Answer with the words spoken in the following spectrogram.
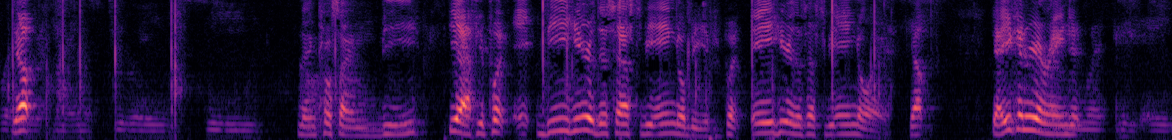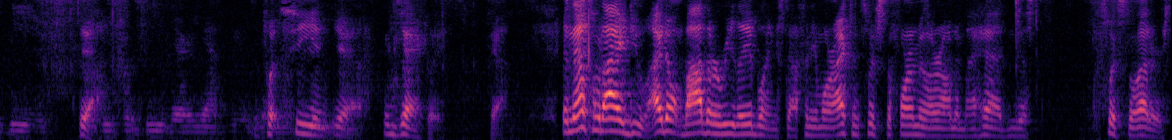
squared. Yep. Minus two AC. Then cosine B. Yeah, if you put A, B here, this has to be angle B. If you put A here, this has to be angle A. Yep. Yeah, you can rearrange it. With the AB. Yeah. You put B there, you have to Put A. C in. Yeah, exactly. Yeah. And that's what I do. I don't bother relabeling stuff anymore. I can switch the formula around in my head and just switch the letters.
